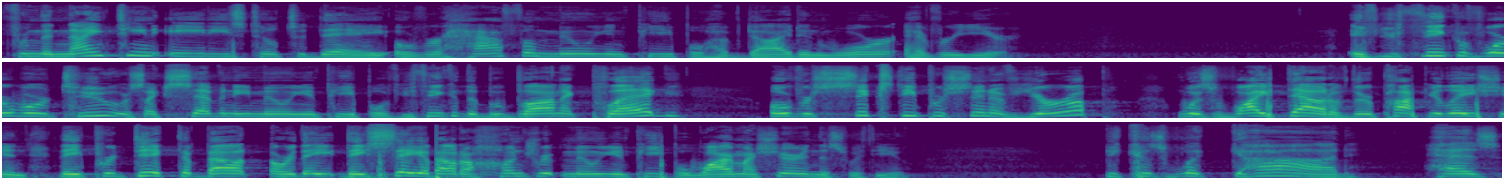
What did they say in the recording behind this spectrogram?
From the 1980s till today, over half a million people have died in war every year. If you think of World War II, it was like 70 million people. If you think of the bubonic plague, over 60% of Europe was wiped out of their population. They predict about, or they, they say about 100 million people. Why am I sharing this with you? Because what God has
